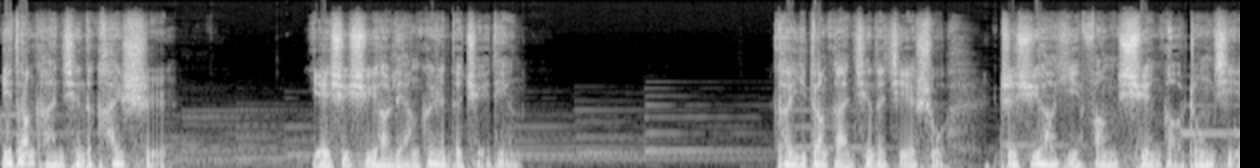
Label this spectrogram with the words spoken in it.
一段感情的开始，也许需要两个人的决定；可一段感情的结束，只需要一方宣告终结，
